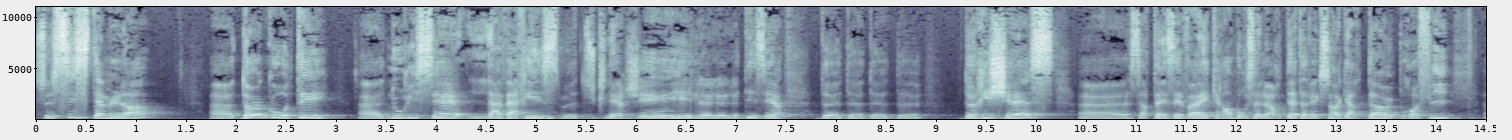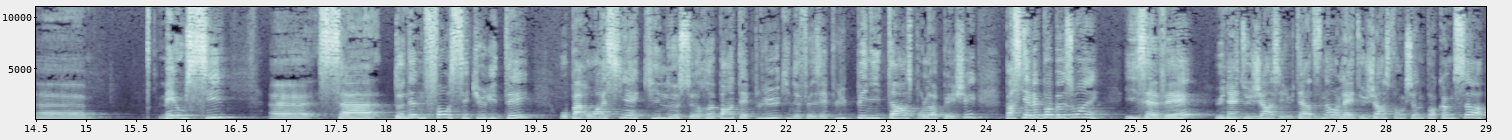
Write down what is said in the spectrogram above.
ce système-là, euh, d'un côté, euh, nourrissait l'avarisme du clergé et le, désir de, de, richesse. Euh, certains évêques remboursaient leurs dettes avec ça en gardant un profit. mais aussi, euh, ça donnait une fausse sécurité aux paroissiens qui ne se repentaient plus, qui ne faisaient plus pénitence pour leurs péchés, parce qu'ils n'avaient pas besoin. Ils avaient une indulgence. Et Luther dit non, l'indulgence fonctionne pas comme ça.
